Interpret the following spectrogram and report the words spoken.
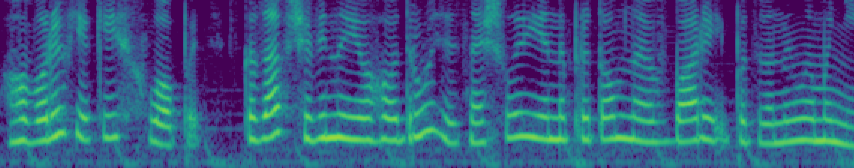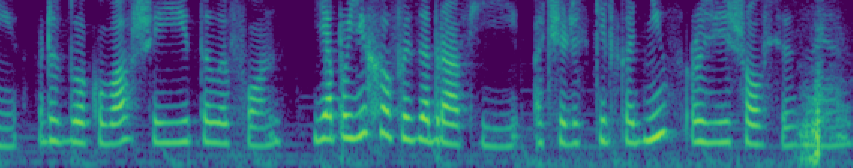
говорив якийсь хлопець. Сказав, що він і його друзі знайшли її непритомною в барі і подзвонили мені, розблокувавши її телефон. Я поїхав і забрав її, а через кілька днів розійшовся з нею.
